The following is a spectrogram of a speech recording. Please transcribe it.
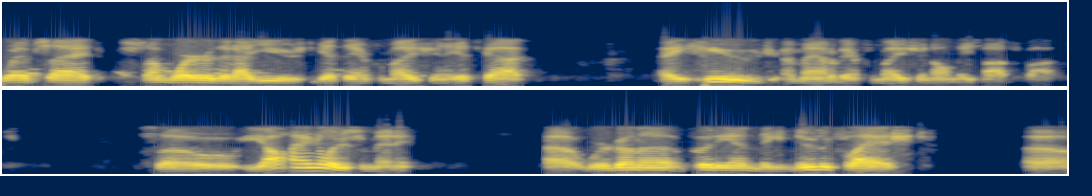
website somewhere that I use to get the information. It's got a huge amount of information on these hotspots. So y'all hang loose a minute. Uh, we're going to put in the newly flashed uh,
